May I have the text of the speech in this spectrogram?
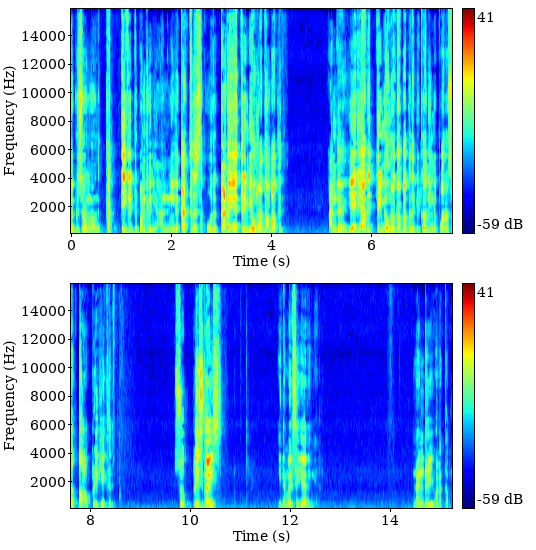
எப்படி சொல்லுவாங்கன்னா வந்து கத்திக்கிட்டு பண்ணுறீங்க அந்த நீங்கள் கத்துற ஒரு கடையே திரும்பி உங்களை தான் பார்க்குது அந்த ஏரியாவே திரும்பி உங்களை தான் பார்க்குது பிகாஸ் நீங்கள் போகிற சத்தம் அப்படி கேட்குது ஸோ ப்ளீஸ் கைஸ் இந்த மாதிரி செய்யாதீங்க. நன்றி வணக்கம்.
